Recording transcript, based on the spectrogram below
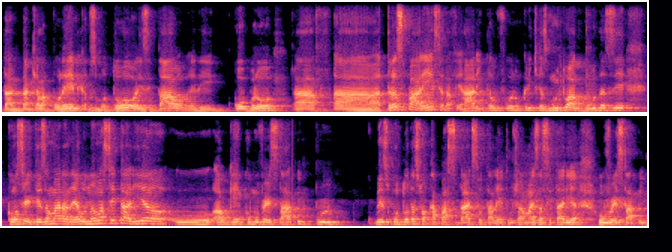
da, daquela polêmica dos motores e tal, ele cobrou a, a transparência da Ferrari, então foram críticas muito agudas e com certeza Maranello não aceitaria o, alguém como Verstappen por mesmo com toda a sua capacidade, seu talento, eu jamais aceitaria o Verstappen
